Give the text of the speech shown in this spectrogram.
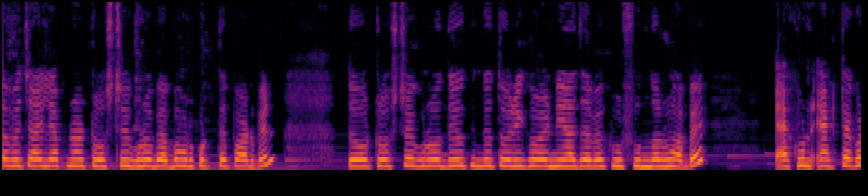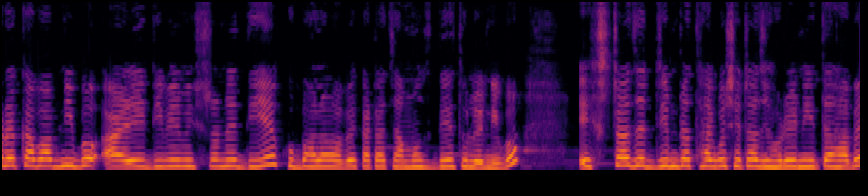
তবে চাইলে আপনারা টোস্টের গুঁড়ো ব্যবহার করতে পারবেন। তো টোস্টের গুঁড়ো দিয়েও কিন্তু তৈরি করে নেওয়া যাবে খুব সুন্দরভাবে। এখন একটা করে কাবাব নিব আর এই ডিমের মিশ্রণে দিয়ে খুব ভালোভাবে কাটা চামচ দিয়ে তুলে নিব। এক্সট্রা যে ডিমটা থাকবে সেটা ঝরে নিতে হবে,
